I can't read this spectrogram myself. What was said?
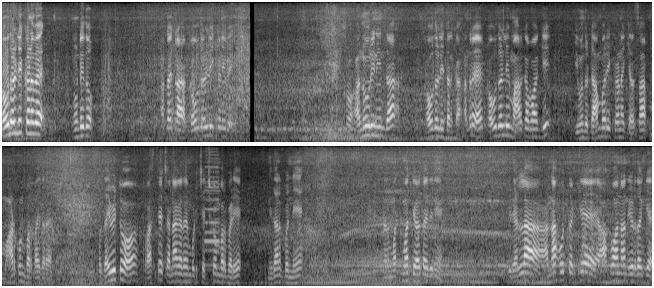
ಕೌದಳ್ಳಿ ಕಣಿವೆ ನೋಡಿದು ಅರ್ಥ ಆಯ್ತಾ ಕೌದಳ್ಳಿ ಕಣಿವೆ. ಸೊ ಅನೂರಿನಿಂದ ಕೌದಳ್ಳಿ ತನಕ. ಅಂದರೆ ಕೌದಳ್ಳಿ ಮಾರ್ಗವಾಗಿ ಈ ಒಂದು ಡಾಂಬರೀಕರಣ ಕೆಲಸ ಮಾಡ್ಕೊಂಡು ಬರ್ತಾ ಇದ್ದಾರೆ. ಸೊ ದಯವಿಟ್ಟು ರಸ್ತೆ ಚೆನ್ನಾಗದೆ ಅಂದ್ಬಿಟ್ಟು ಚೆಚ್ಕೊಂಡ್ ಬರಬೇಡಿ. ನಿಧಾನಕ್ಕೆ ಬನ್ನಿ. ನಾನು ಮತ್ತೆ ಮತ್ತೆ ಹೇಳ್ತಾ ಇದ್ದೀನಿ. ಇದೆಲ್ಲ ಅನಾಹುತಕ್ಕೆ ಆಹ್ವಾನ ನೀಡ್ದಂಗೆ.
